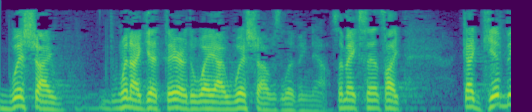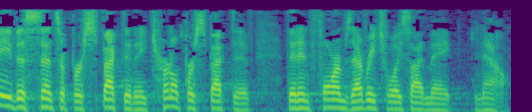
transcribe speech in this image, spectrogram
wish I, when I get there, the way I wish I was living now. Does that make sense? Like, God, give me this sense of perspective, an eternal perspective that informs every choice I make now.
